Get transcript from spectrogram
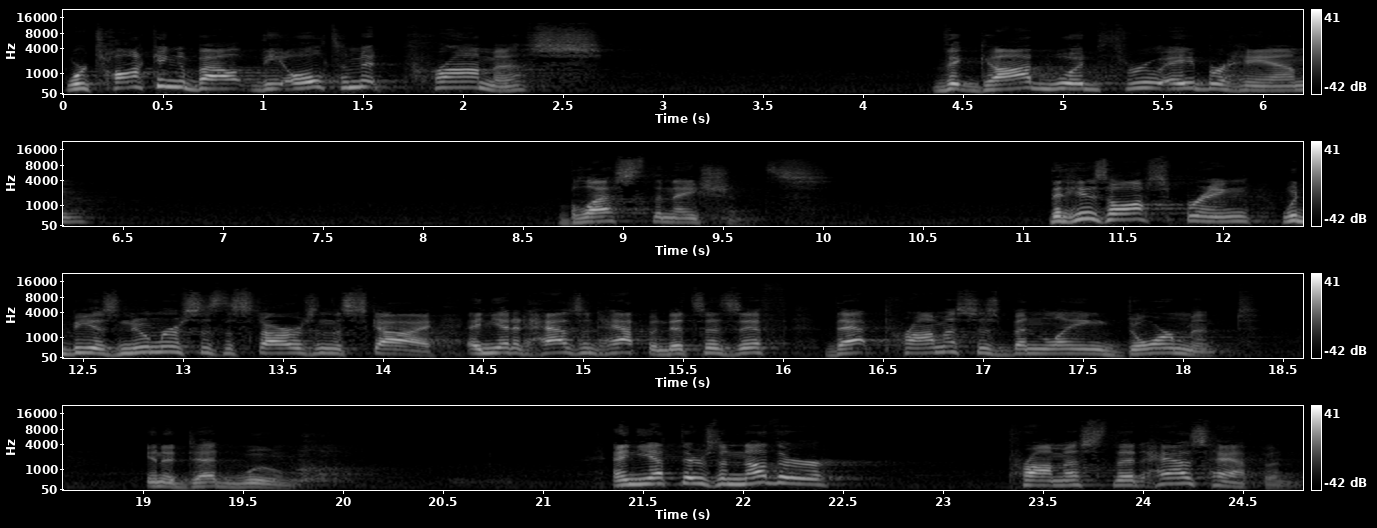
we're talking about the ultimate promise that God would, through Abraham, bless the nations. That his offspring would be as numerous as the stars in the sky, and yet it hasn't happened. It's as if that promise has been laying dormant in a dead womb. And yet there's another promise that has happened.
